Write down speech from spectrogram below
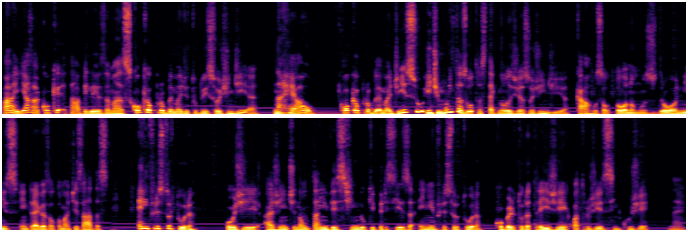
Ah, e ah, qual que é... Tá, beleza, mas qual que é o problema de tudo isso hoje em dia? Na real, qual que é o problema disso e de muitas outras tecnologias hoje em dia? Carros autônomos, drones, entregas automatizadas? É infraestrutura. Hoje a gente não tá investindo o que precisa em infraestrutura. Cobertura 3G, 4G, 5G, né?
